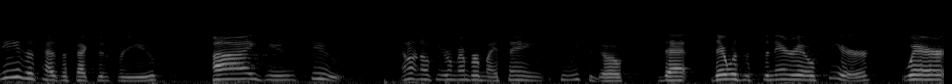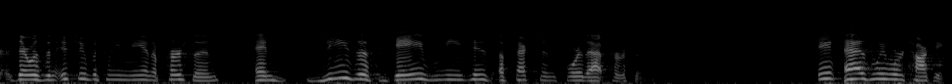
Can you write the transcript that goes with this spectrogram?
Jesus has affection for you, I do too. I don't know if you remember my saying two weeks ago that there was a scenario here where there was an issue between me and a person, and Jesus gave me his affection for that person. As we were talking,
